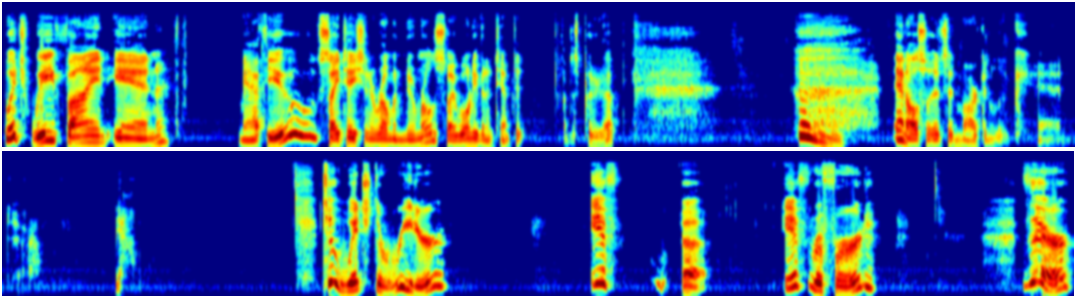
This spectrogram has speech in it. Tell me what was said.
which we find in Matthew, citation in Roman numerals, so I won't even attempt it. I'll just put it up. and also it's in Mark and Luke. And uh, yeah. To which the reader, if uh, if referred, there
